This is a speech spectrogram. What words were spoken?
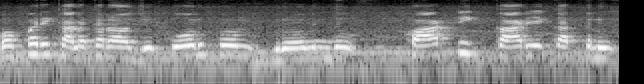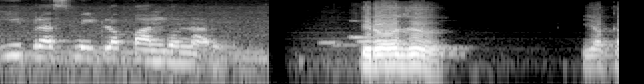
బొబ్బరి కనకరాజు కోరుకోల్ గోవిందు పార్టీ కార్యకర్తలు ఈ ప్రెస్ మీట్లో పాల్గొన్నారు. ఈరోజు ఈ యొక్క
